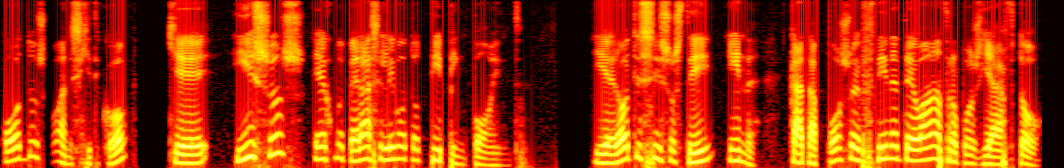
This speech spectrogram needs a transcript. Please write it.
όντως ανησυχητικό και ίσως έχουμε περάσει λίγο το tipping point. Η ερώτηση σωστή είναι κατά πόσο ευθύνεται ο άνθρωπος για αυτό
